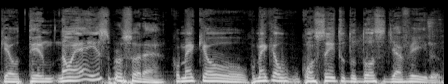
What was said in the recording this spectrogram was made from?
que é o termo. Não é isso, professora? Como é que é o como é que é o conceito do doce de Aveiro?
